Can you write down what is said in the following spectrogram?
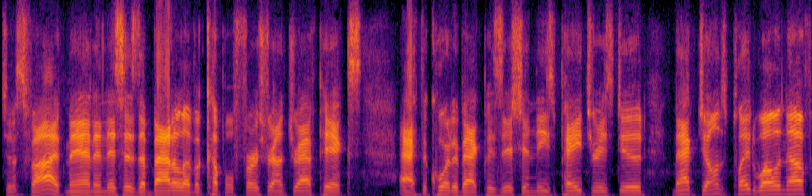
Just five, man. And this is a battle of a couple first round draft picks at the quarterback position. These Patriots, dude, Mac Jones played well enough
